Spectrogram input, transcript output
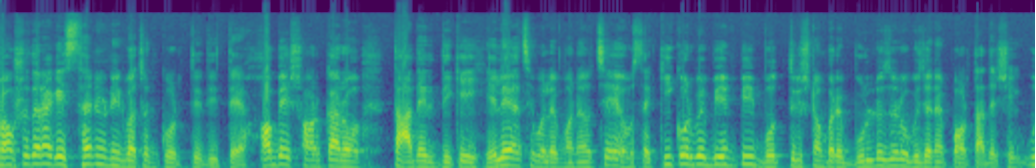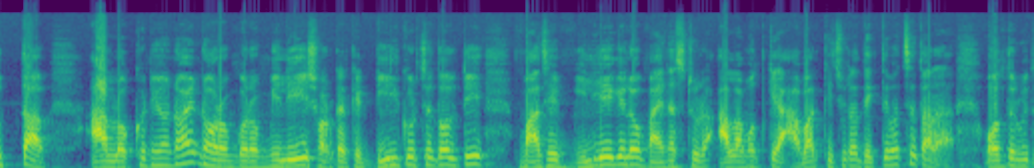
সংসদের আগে স্থানীয় নির্বাচন করতে দিতে হবে। সরকারও তাদের দিকেই হেলে আছে বলে মনে হচ্ছে। এই অবস্থায় কি করবে বিএনপি? বত্রিশ নম্বরে বুলডোজার অভিযানের পর তাদের সেই উত্তাপ। আর লক্ষণীয় নয়, নরম গরম মিলিয়ে সরকারকে ডিল করছে দলটি। মাঝে মিলিয়ে গেলেও মাইনাস টুর আলামতকে আবার কিছুটা দেখতে পাচ্ছে তারা। অন্তর্বিত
